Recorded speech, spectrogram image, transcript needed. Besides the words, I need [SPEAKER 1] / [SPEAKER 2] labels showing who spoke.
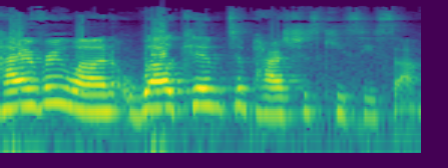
[SPEAKER 1] Hi everyone, welcome to Parshas Kisisa.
